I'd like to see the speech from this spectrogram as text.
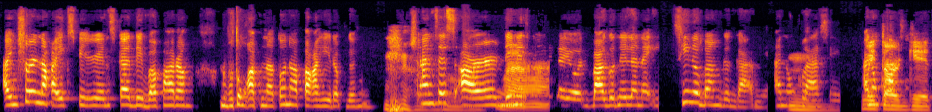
I'm sure naka-experience ka, di ba? Parang, ano ba tong app na to? Napakahirap ganun. Chances Oo. are, dinit Ah. nila yun bago nila na sino bang gagamit? Anong Mm. klase? May Anong target.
